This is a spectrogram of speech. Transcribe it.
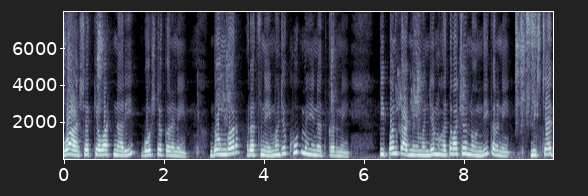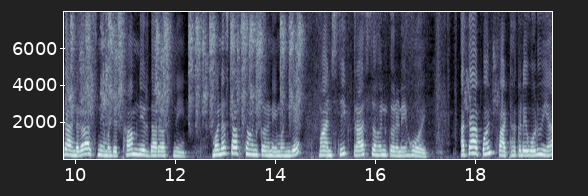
व अशक्य वाटणारी गोष्ट करणे डोंगर रचणे म्हणजे खूप मेहनत करणे. टिपण काढणे म्हणजे महत्त्वाच्या नोंदी करणे निश्चय दांडगा असणे म्हणजे ठाम निर्धार असणे मनस्ताप सहन करणे म्हणजे मानसिक त्रास सहन करणे होय. आता आपण पाठाकडे वळूया.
